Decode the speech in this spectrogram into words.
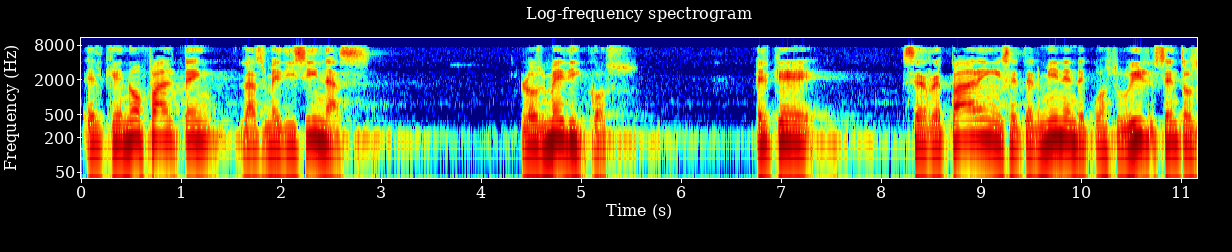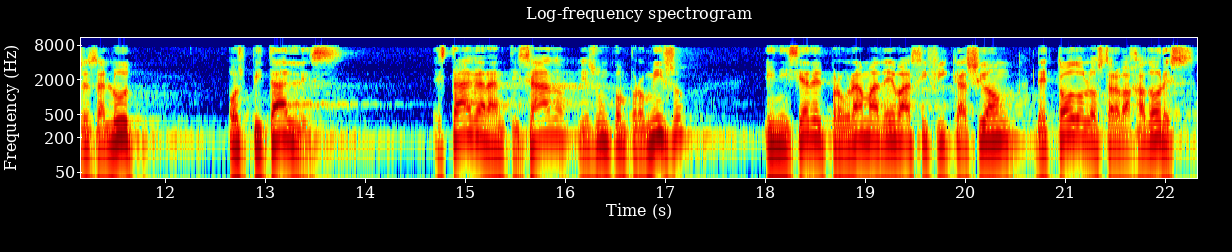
el que no falten las medicinas, los médicos, el que se reparen y se terminen de construir centros de salud, hospitales. Está garantizado y es un compromiso iniciar el programa de basificación de todos los trabajadores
